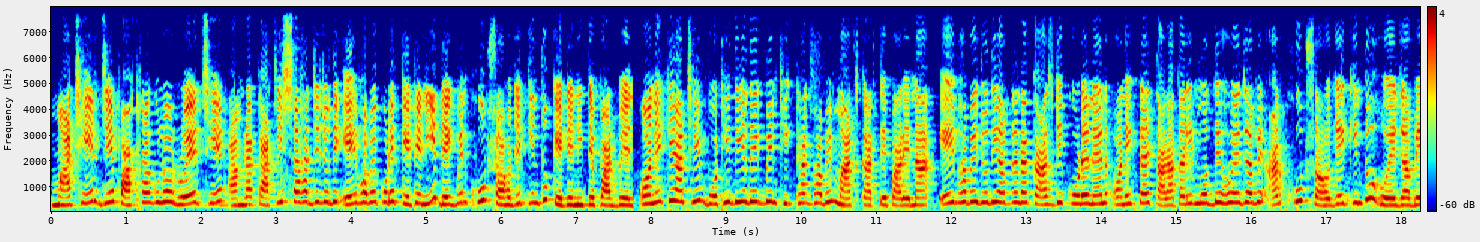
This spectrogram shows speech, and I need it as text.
মাছের যে পাখনাগুলো রয়েছে, আমরা কাঁচির সাহায্যে যদি এইভাবে করে কেটে নিই, দেখবেন খুব সহজে কিন্তু কেটে নিতে পারবেন। অনেকে আছে, বটি দিয়ে দেখবেন ঠিকঠাকভাবে মাছ কাটতে পারে না। এইভাবে যদি আপনারা কাজটি করে নেন, অনেকটাই তাড়াতাড়ির মধ্যে হয়ে যাবে আর খুব সহজেই কিন্তু হয়ে যাবে।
